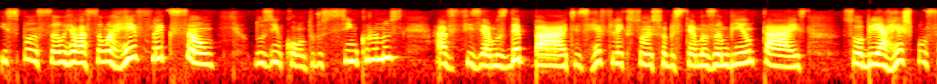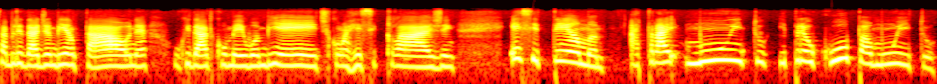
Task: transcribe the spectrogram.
expansão em relação à reflexão dos encontros síncronos. Fizemos debates, reflexões sobre os temas ambientais, sobre a responsabilidade ambiental, né? o cuidado com o meio ambiente, com a reciclagem. Esse tema atrai muito e preocupa muito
